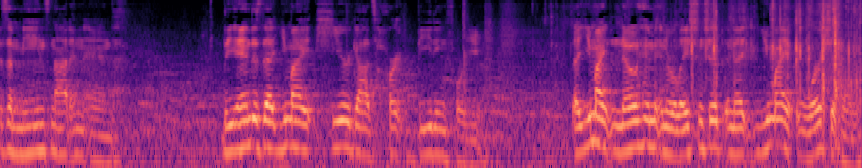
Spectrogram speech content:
is a means, not an end. The end is that you might hear God's heart beating for you that you might know him in relationship and that you might worship him.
